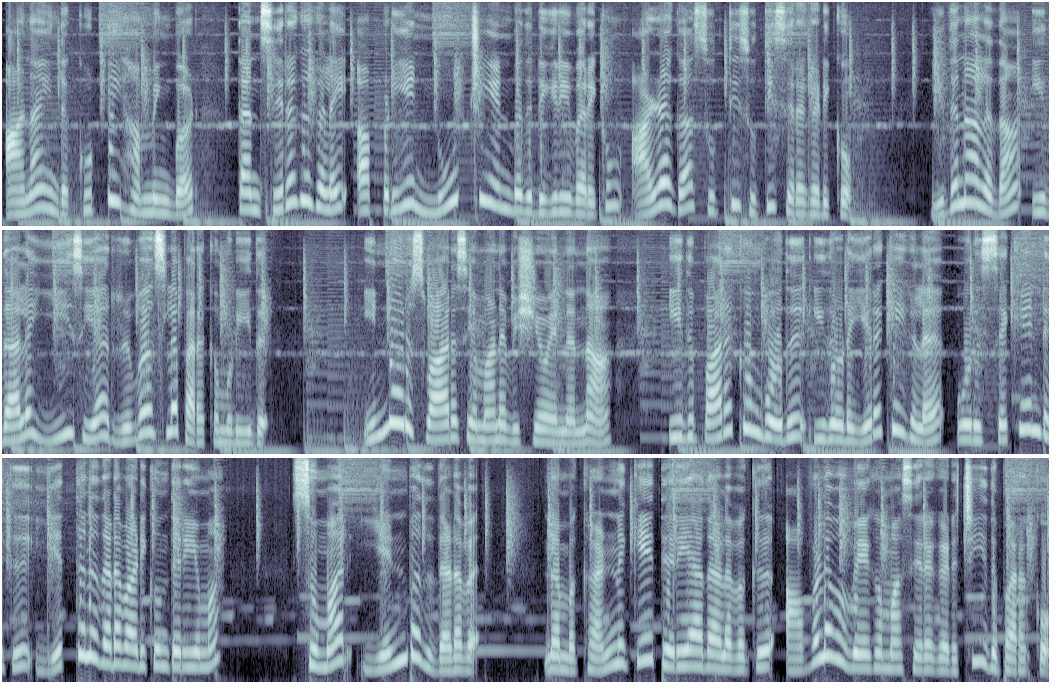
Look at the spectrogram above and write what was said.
ஆனா இந்த குட்டி ஹம்மிங் பேர்ட் தன் சிறகுகளை அப்படியே நூற்றி எண்பது டிகிரி வரைக்கும் அழகா சுத்தி சுத்தி சிறகடிக்கும். இதனால தான் இதால ஈஸியா ரிவர்ஸ்ல பறக்க முடியுது. இன்னொரு சுவாரஸ்யமான விஷயம் என்னன்னா இது பறக்கும்போது இதோட இறக்கைகளை ஒரு செகண்டுக்கு எத்தனை தடவை அடிக்கும் தெரியுமா? சுமார் எண்பது தடவை. நம்ம கண்ணுக்கே தெரியாத அளவுக்கு அவ்வளவு வேகமா சிறகடிச்சு இது பறக்கும்.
